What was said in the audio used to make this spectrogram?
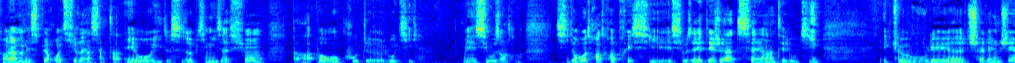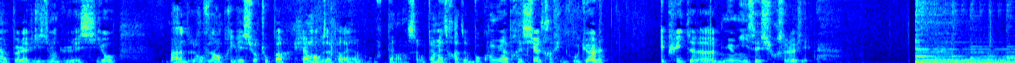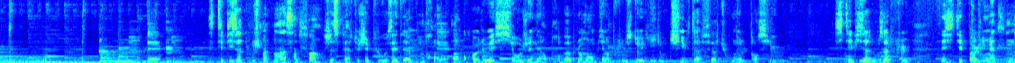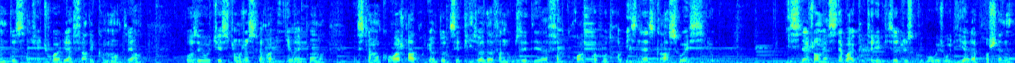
quand même on espère retirer un certain ROI de ces optimisations par rapport au coût de l'outil. Mais si, vous entre, si dans votre entreprise, si, vous avez déjà accès à un tel outil et que vous voulez euh, challenger un peu la vision du SEO, ben, vous vous en privez surtout pas. Clairement, vous ça vous permettra de beaucoup mieux apprécier le trafic Google et puis de mieux miser sur ce levier. L'épisode touche maintenant à sa fin. J'espère que j'ai pu vous aider à comprendre en quoi le SEO génère probablement bien plus de leads ou de chiffre d'affaires que vous ne le pensiez. Si cet épisode vous a plu, n'hésitez pas à lui mettre la note de 5 étoiles et à faire des commentaires. Posez vos questions, je serai ravi d'y répondre et cela m'encouragera à produire d'autres épisodes afin de vous aider à faire croître votre business grâce au SEO. D'ici là, je vous remercie d'avoir écouté l'épisode jusqu'au bout et je vous dis à la prochaine.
